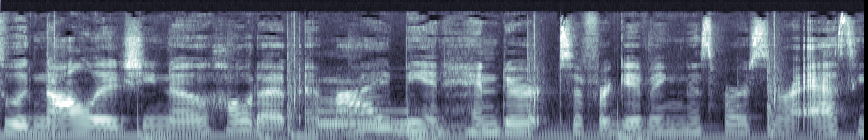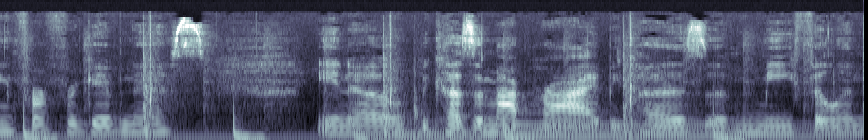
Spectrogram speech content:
to acknowledge, you know, hold up, am I being hindered to forgiving this person or asking for forgiveness? You know, because of my pride, because of me feeling,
